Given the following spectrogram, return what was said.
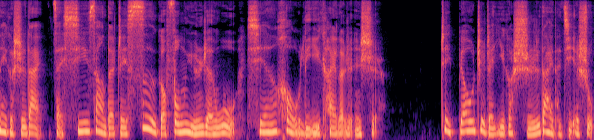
那个时代，在西藏的这四个风云人物先后离开了人世，这标志着一个时代的结束。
